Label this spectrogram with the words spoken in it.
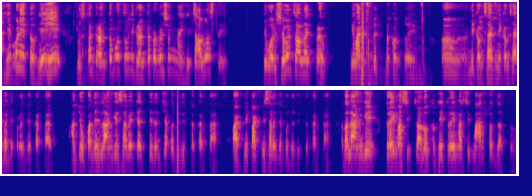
हे पण. येतं. हे हे नुसतं ग्रंथमहोत्सव म्हणजे ग्रंथ प्रदर्शन नाही. हे चालू असतंय. हे वर्षभर चालू आहेत प्रयोग. मी माझ्या पद्धतीनं करतोय. निकम साहेब निकम साहेबांचे प्रयोग करतात. आमचे उपाध्यक्ष लांडगे साहेब आहेत त्या- ते त्यांच्या पद्धतीनं करतात. पाटणी पाटणी सरांच्या पद्धतीनं करतात. आता लांडगे त्रैमासिक चालवतात हे त्रैमासिक महाराष्ट्रात जातं.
